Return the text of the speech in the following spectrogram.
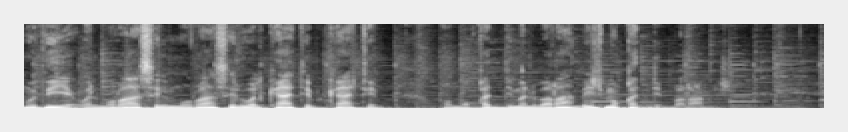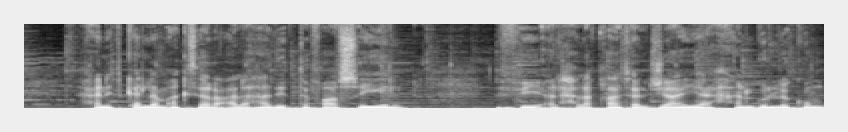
مذيع والمراسل مراسل والكاتب كاتب ومقدم البرامج مقدم برامج. حنتكلم أكثر على هذه التفاصيل في الحلقات الجاية. حنقول لكم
